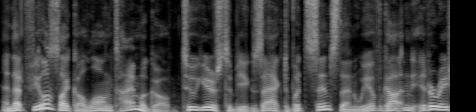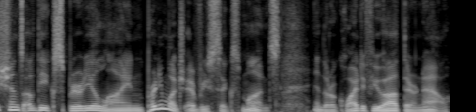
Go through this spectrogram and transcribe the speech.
and that feels like a long time ago, two years to be exact, but since then we have gotten iterations of the Xperia line pretty much every six months, and there are quite a few out there now.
